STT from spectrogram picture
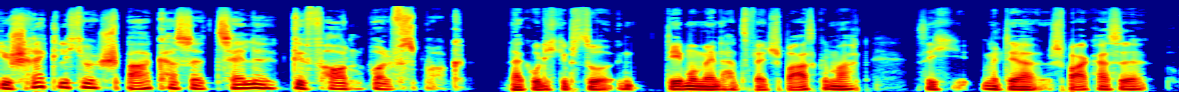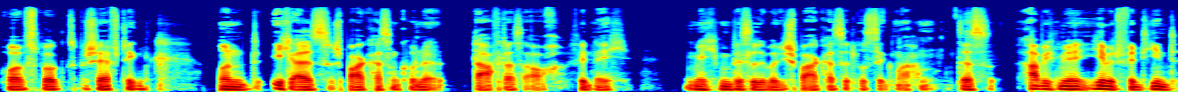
Die schreckliche Sparkasse Zelle Gifhorn Wolfsburg. Na gut, ich gebe es zu, in dem Moment hat es vielleicht Spaß gemacht, sich mit der Sparkasse Wolfsburg zu beschäftigen. Und ich als Sparkassenkunde darf das auch, finde ich, mich ein bisschen über die Sparkasse lustig machen. Das habe ich mir hiermit verdient.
